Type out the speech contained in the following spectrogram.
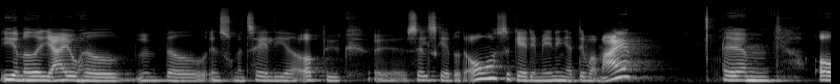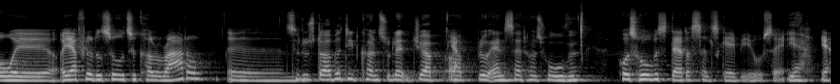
I og med, at jeg jo havde øh, været instrumental i at opbygge øh, selskabet derovre, så gav det mening, at det var mig. Øhm, og, øh, og jeg flyttede så ud til Colorado øh, Så du stoppede dit konsulentjob og Ja. blev ansat hos Hove? hos Hoves datterselskab i USA. Ja. ja.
